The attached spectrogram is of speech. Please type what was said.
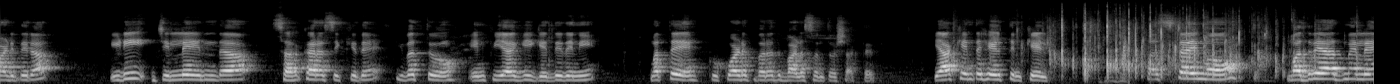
ಮಾಡಿದ್ದೀರಾ? ಇಡೀ ಜಿಲ್ಲೆಯಿಂದ ಸಹಕಾರ ಸಿಕ್ಕಿದೆ. ಇವತ್ತು ಎಂ ಪಿಯಾಗಿ ಗೆದ್ದಿದ್ದೀನಿ. ಮತ್ತೆ ಕುಕ್ವಾಡಕ್ಕೆ ಬರೋದು ಭಾಳ ಸಂತೋಷ ಆಗ್ತಾಯಿದೆ ಯಾಕೆ ಅಂತ ಹೇಳ್ತೀನಿ ಕೇಳಿ. ಫಸ್ಟ್ ಟೈಮು ಮದುವೆ ಆದಮೇಲೆ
